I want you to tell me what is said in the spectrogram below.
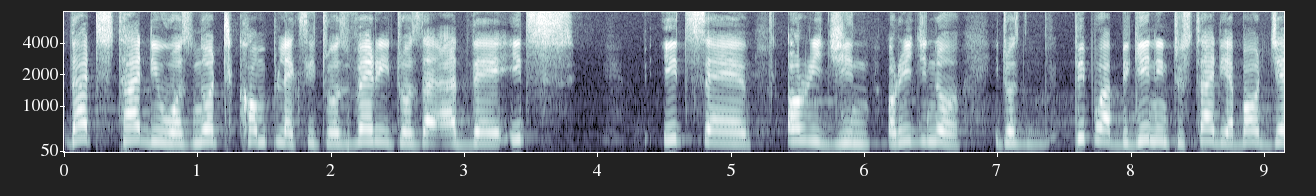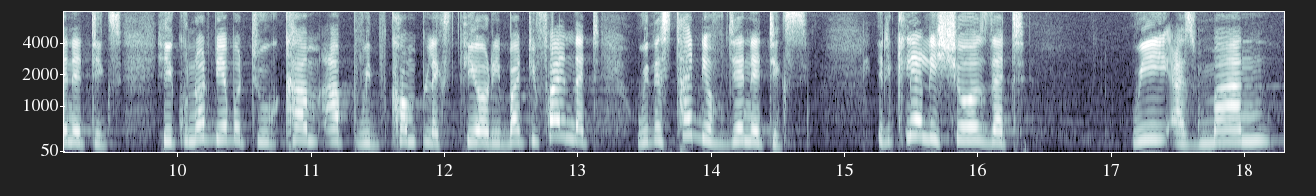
that study was not complex, it was very, it was at the, its its uh, origin, original, it was people are beginning to study about genetics. He could not be able to come up with complex theory, but you find that with the study of genetics, it clearly shows that we as man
